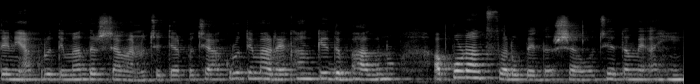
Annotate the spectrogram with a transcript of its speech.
તેની આકૃતિમાં દર્શાવવાનું છે. ત્યાર પછી આકૃતિમાં રેખાંકિત ભાગનું અપૂર્ણાંક સ્વરૂપે દર્શાવો, જે તમે અહીં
